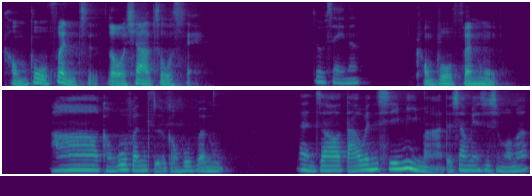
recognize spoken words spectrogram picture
恐怖分子楼下住谁？住谁呢？恐怖分母。啊，恐怖分子，恐怖分母。那你知道达文西密码的上面是什么吗？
